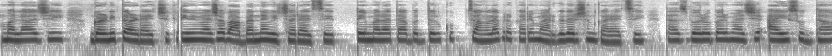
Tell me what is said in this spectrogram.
मला जी गणितं अडायची ती मी माझ्या बाबांना विचारायचे ते मला त्याबद्दल खूप चांगल्या प्रकारे मार्गदर्शन करायचे. त्याचबरोबर माझी आईसुद्धा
